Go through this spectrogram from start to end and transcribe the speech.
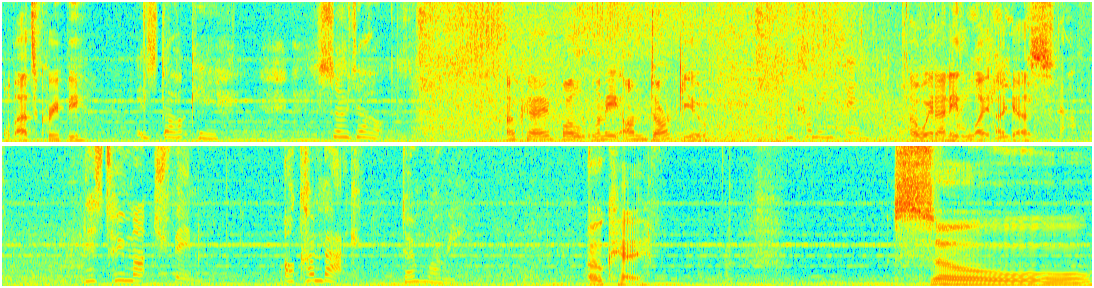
Well, that's creepy. It's dark here. So dark. Okay, well, let me undark you. I'm coming, Finn. Oh, wait, I need light, I this guess. Stuff. There's too much, Finn. I'll come back. Don't worry. Okay. So.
